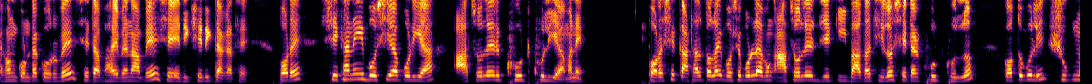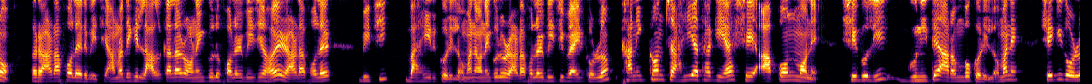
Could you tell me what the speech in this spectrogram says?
এখন কোনটা করবে সেটা ভাইবে না পেয়ে সে এদিক সেদিক তাকাচ্ছে। পরে সেখানেই বসিয়া পড়িয়া আঁচলের খুঁট খুলিয়া মানে পরে সে কাঁঠাল তলায় বসে পড়ল এবং আঁচলের যে কি বাধা ছিল সেটার খুঁট খুললো। কতগুলি শুকনো রাডা ফলের বিচি আমরা দেখি লাল কালার অনেকগুলো ফলের বিচি হয়, রাডা ফলের বিচি বাহির করিল মানে অনেকগুলো রাডা ফলের বিচি বাহির করল। খানিকক্ষণ চাহিয়া থাকিয়া সে আপন মনে সেগুলি গুনিতে আরম্ভ করিল মানে সে কি করল?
